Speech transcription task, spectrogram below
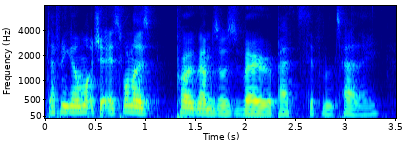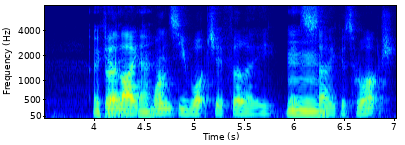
definitely go and watch it. It's one of those programs was very repetitive on the telly, Okay, but like yeah. once you watch it fully, it's Mm. so good to watch.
